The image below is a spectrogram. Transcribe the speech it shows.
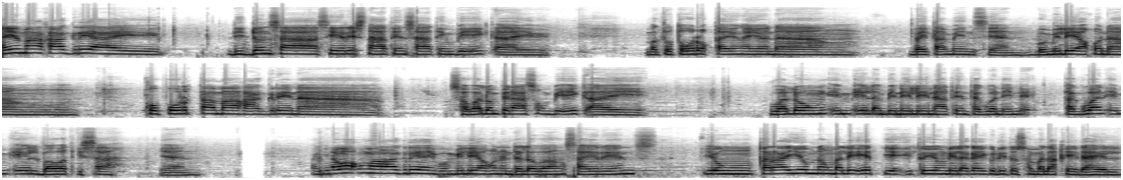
ngayon mga kaagri ay di doon sa series natin sa ating biik ay magtuturok tayo ngayon ng vitamins yan. Bumili ako ng kuporta mga kaagri na sa walong pirasong biik ay 8 ml ang binili natin, tag 1, in- tag 1 ml bawat isa. Yan. Ang ginawa ko mga kaagri ay bumili ako ng dalawang sirens. Yung karayom ng maliit, ito yung nilagay ko dito sa malaki dahil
